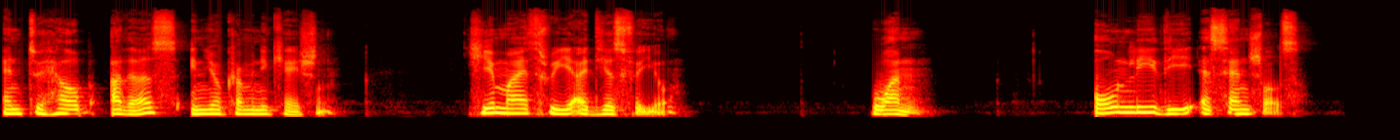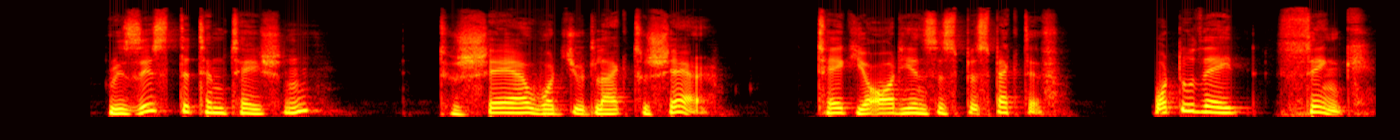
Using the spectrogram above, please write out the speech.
and to help others in your communication. Here are my three ideas for you. One, only the essentials. resist the temptation to share what you'd like to share. Take your audience's perspective. What do they think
